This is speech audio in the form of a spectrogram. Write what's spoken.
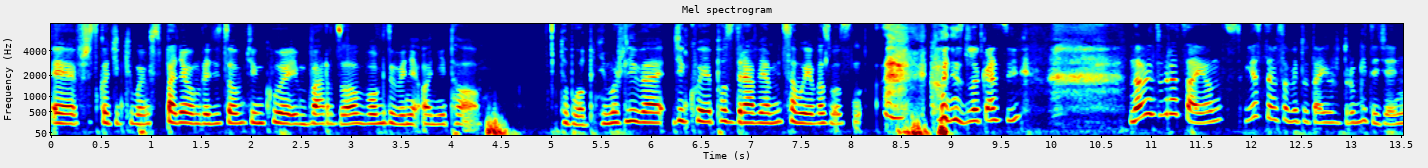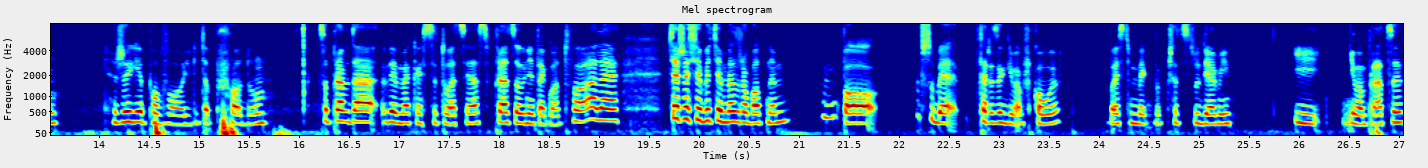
E, wszystko dzięki moim wspaniałym rodzicom. Dziękuję im bardzo, bo gdyby nie oni, to to byłoby niemożliwe. Dziękuję, pozdrawiam i całuję Was mocno. Koniec lokacji. No więc wracając, jestem sobie tutaj już drugi tydzień. Żyję powoli do przodu. Co prawda wiem jaka jest sytuacja, z pracą nie tak łatwo, ale cieszę się byciem bezrobotnym, bo w sumie teraz jak nie mam szkoły, bo jestem jakby przed studiami i nie mam pracy,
